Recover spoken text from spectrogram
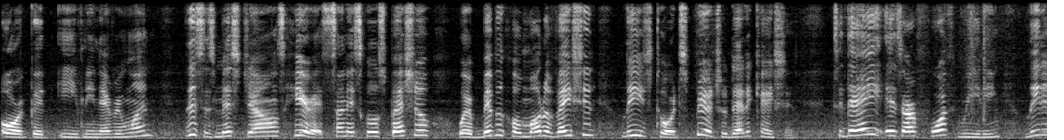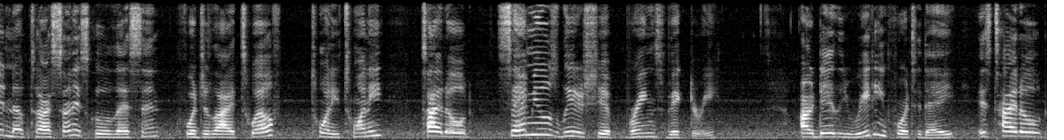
or good evening, everyone. This is Miss Jones here at Sunday School Special, where biblical motivation leads towards spiritual dedication. Today is our fourth reading leading up to our Sunday School lesson for July 12th, 2020, titled Samuel's Leadership Brings Victory. Our daily reading for today is titled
